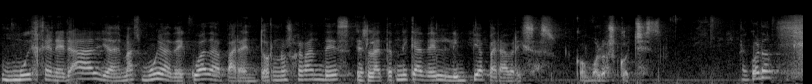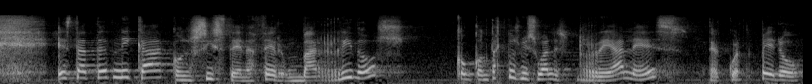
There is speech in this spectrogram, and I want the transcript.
muy general y además muy adecuada para entornos grandes es la técnica del limpia parabrisas, como los coches. ¿De acuerdo? Esta técnica consiste en hacer barridos con contactos visuales reales, ¿de acuerdo? pero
